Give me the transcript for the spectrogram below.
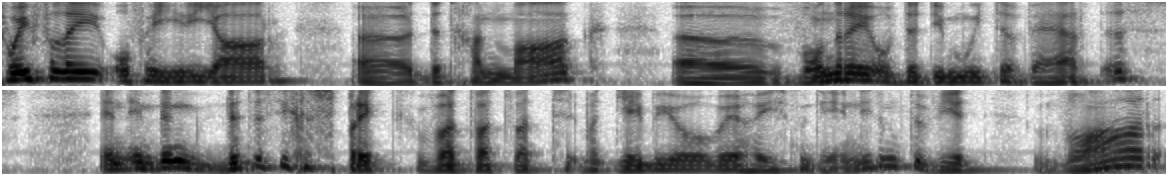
twyfel hy of hy hierdie jaar uh dit gaan maak? Uh wonder hy of dit die moeite werd is? En ek dink dit is die gesprek wat wat wat wat jy by jou by jou huis moet hê, net om te weet waar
